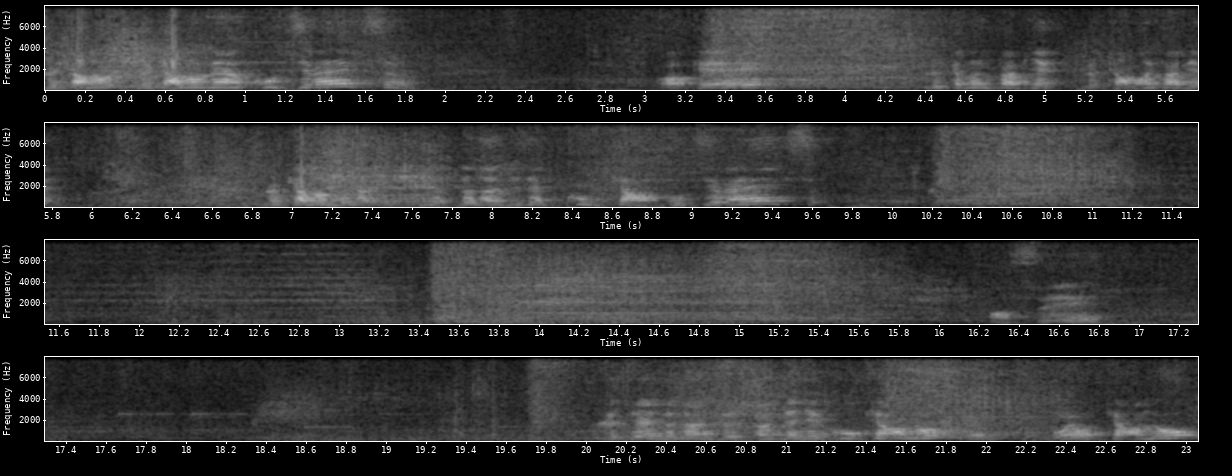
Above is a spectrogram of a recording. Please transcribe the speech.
Le Carnot, le Carnot met un coup T-Rex. Ok. Le Carnot n'est pas bien. Le Carnot n'est pas bien. Le Carnot donne un, deuxième coup au T-Rex. Ensuite. Le T-Rex donne un, un, dernier coup au Carnot. Ouais, au Carnot.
